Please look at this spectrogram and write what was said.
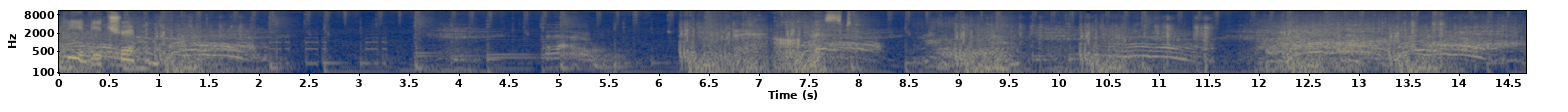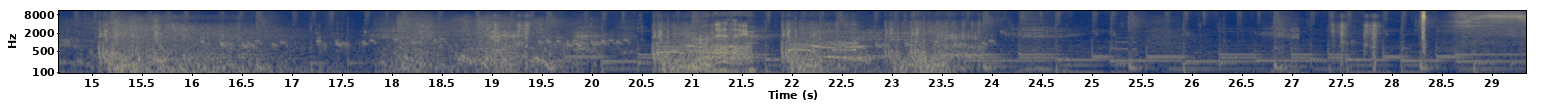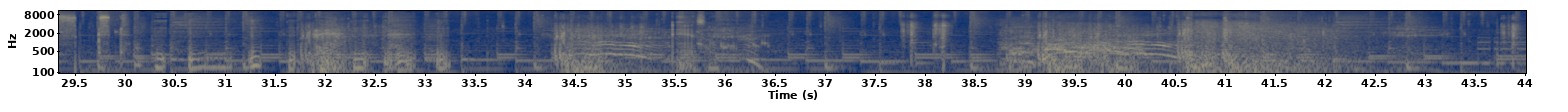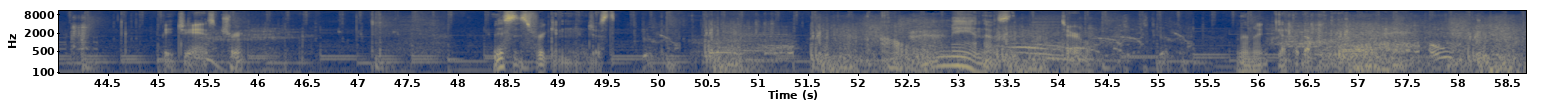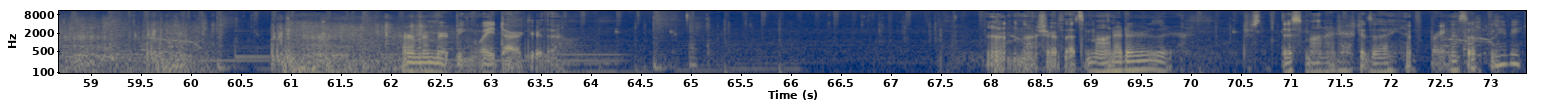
He be Ass trick. This is freaking just. Oh man, that was terrible. And then I got the double. I remember it being way darker though. I'm not sure if that's monitors or just this monitor because I have brightness up maybe.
